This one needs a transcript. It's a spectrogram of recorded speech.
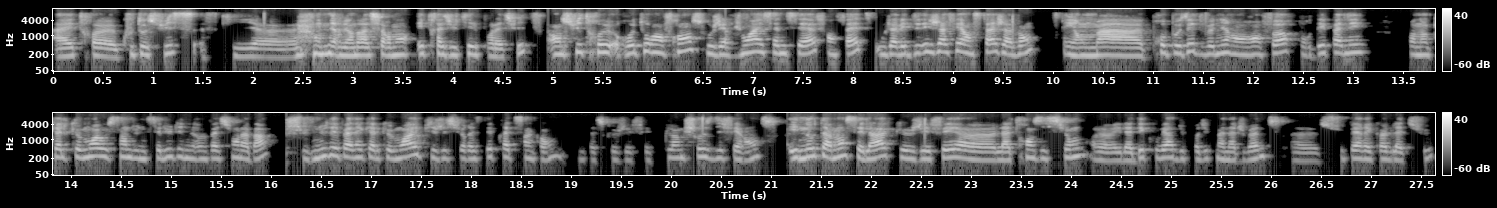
à être couteau suisse, ce qui, on y reviendra sûrement, est très utile pour la suite. Ensuite, retour en France où j'ai rejoint SNCF en fait, où j'avais déjà fait un stage avant et on m'a proposé de venir en renfort pour dépanner pendant quelques mois au sein d'une cellule d'innovation là-bas. Je suis venue dépanner quelques mois et puis j'y suis restée près de cinq ans parce que j'ai fait plein de choses différentes. Et notamment, c'est là que j'ai fait euh, la transition euh, et la découverte du product management. Euh, super école là-dessus.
